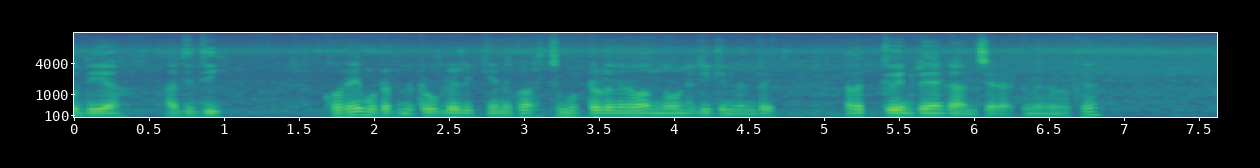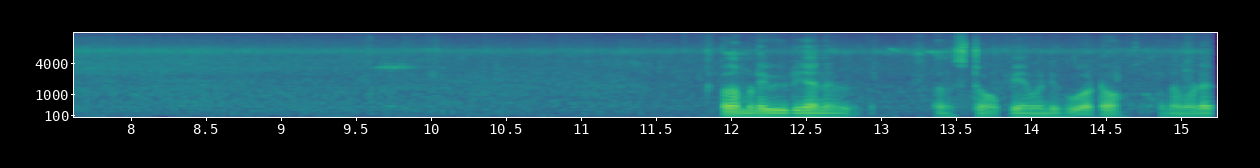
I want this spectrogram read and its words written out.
പുതിയ അതിഥി. കുറേ മുട്ടുണ്ട് ഉള്ളിലേക്ക് കുറച്ച് മുട്ടകൾ ഇങ്ങനെ വന്നുകൊണ്ടിരിക്കുന്നുണ്ട്. അതൊക്കെ വേണ്ടിയിട്ട് ഞാൻ കാണിച്ചു തരാം നിങ്ങൾക്ക് അപ്പോൾ നമ്മുടെ വീഡിയോ ഞാൻ സ്റ്റോപ്പ് ചെയ്യാൻ വേണ്ടി പോകാം കേട്ടോ അപ്പോൾ നമ്മുടെ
